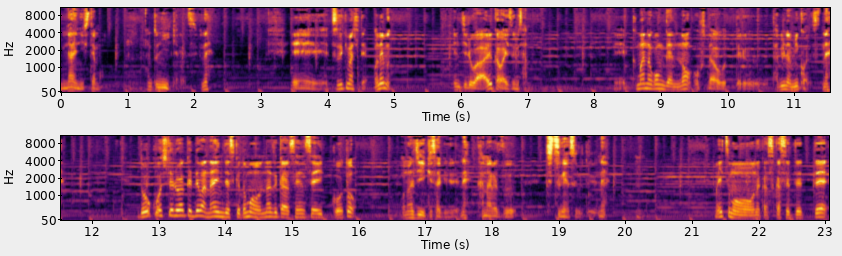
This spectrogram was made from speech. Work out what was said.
ないにしても、本当にいいキャラですよね。えー、続きまして、おねむ。演じるは鮎川泉さん。えー、熊野権現のお札を売ってる旅の巫女ですね。同行してるわけではないんですけども、なぜか先生一行と同じ行き先でね、必ず出現するというね。うんまあ、いつもお腹空かせてって、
